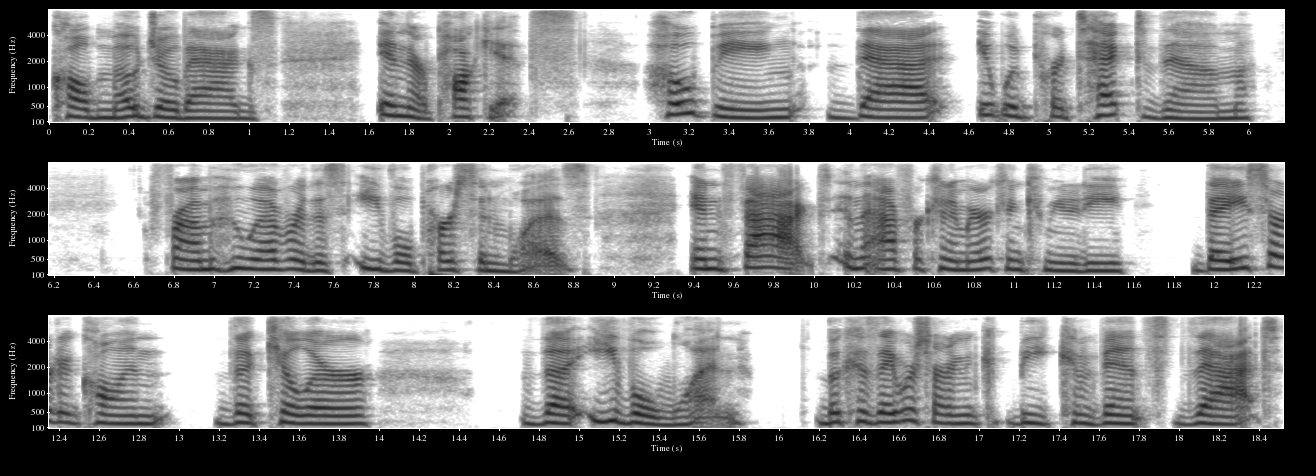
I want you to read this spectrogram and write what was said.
called mojo bags in their pockets hoping that it would protect them from whoever this evil person was. In fact, in the African American community, they started calling the killer the evil one because they were starting to be convinced that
